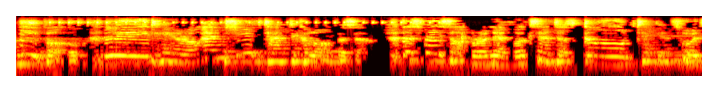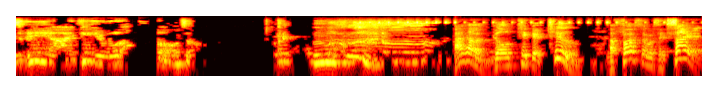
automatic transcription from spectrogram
Beepo, lead hero and chief tactical officer. The Space Opera Network sent us gold tickets for its VIP portal. I got a gold ticket too. At first I was excited,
